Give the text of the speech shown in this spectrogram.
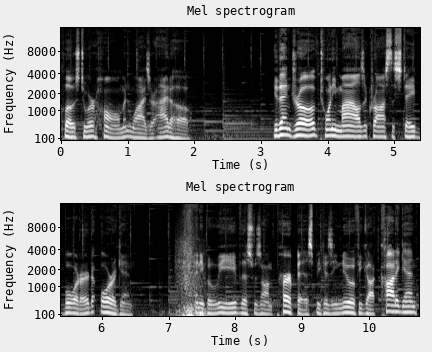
close to her home in Weiser, Idaho. He then drove 20 miles across the state border to Oregon. And he believed this was on purpose because he knew if he got caught again,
